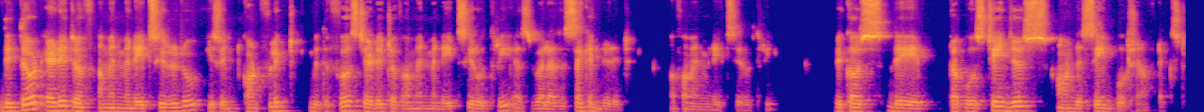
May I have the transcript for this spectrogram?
The third edit of Amendment 802 is in conflict with the first edit of Amendment 803 as well as the second edit of Amendment 803 because they propose changes on the same portion of text.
